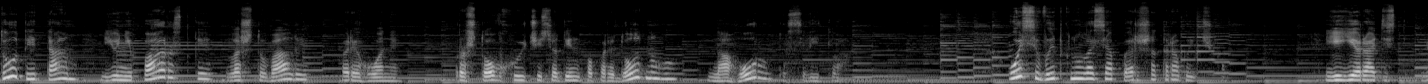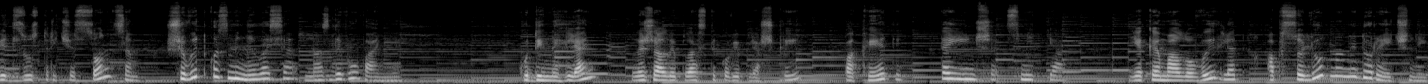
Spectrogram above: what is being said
Тут і там юні паростки влаштували перегони, проштовхуючись один поперед одного нагору до світла. Ось виткнулася перша травичка. Її радість від зустрічі з сонцем швидко змінилася на здивування. Куди не глянь, лежали пластикові пляшки, пакети та інше сміття, яке мало вигляд абсолютно недоречний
